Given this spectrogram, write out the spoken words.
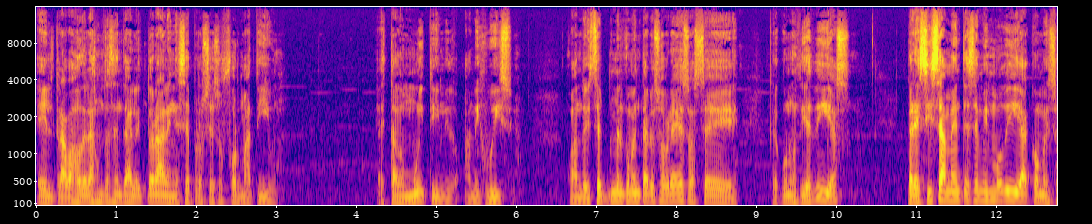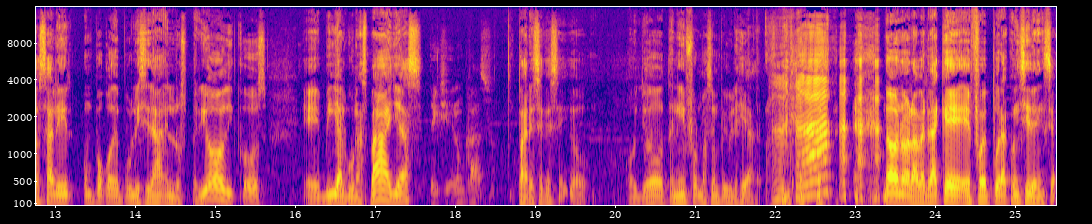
el trabajo de la Junta Central Electoral en ese proceso formativo. Ha estado muy tímido, a mi juicio. Cuando hice el primer comentario sobre eso hace creo que unos 10 días, precisamente ese mismo día comenzó a salir un poco de publicidad en los periódicos, eh, vi algunas vallas. ¿Te hicieron caso? Parece que sí, o, yo tenía información privilegiada. no, no, la verdad que fue pura coincidencia,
